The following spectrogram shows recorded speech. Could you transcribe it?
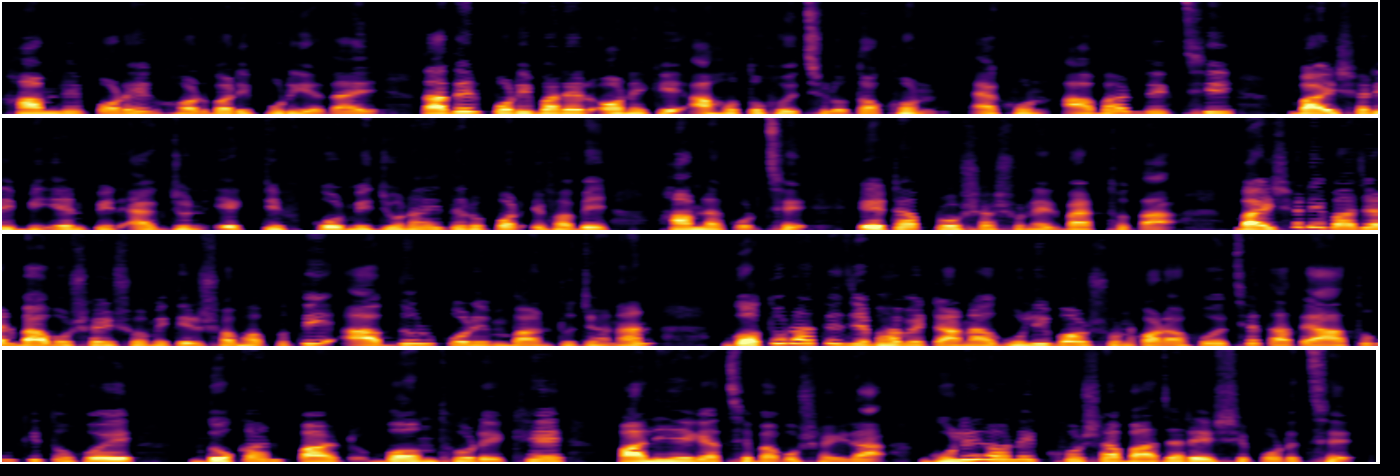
হামলে পড়ে ঘরবাড়ি পুড়িয়ে দেয়। তাদের পরিবারের অনেকে আহত হয়েছিল তখন। এখন আবার দেখছি বাইশারি বিএনপির একজন একটিভ কর্মী জুনাইদের উপর এভাবে হামলা করছে। এটা প্রশাসনের ব্যর্থতা। বাইশারি বাজার ব্যবসায়ী সমিতির সভাপতি আব্দুল করিম বান্টু জানান গত রাতে যেভাবে টানা গুলিবর্ষণ করা হয়েছে, তাতে আতঙ্কিত হয়ে দোকানপাট বন্ধ রেখে পালিয়ে গেছে ব্যবসায়ীরা। গুলির অনেক খোসা বাজারে এসে পড়েছে।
